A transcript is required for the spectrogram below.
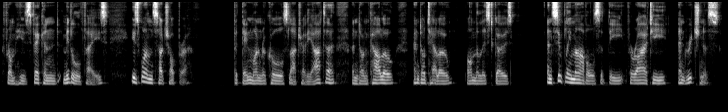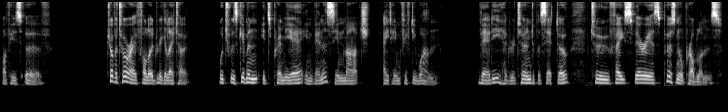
from his fecund middle phase, is one such opera. But then one recalls La Traviata and Don Carlo and Otello, on the list goes, and simply marvels at the variety and richness of his oeuvre. Trovatore followed Rigoletto, which was given its premiere in Venice in March 1851. Verdi had returned to Busseto to face various personal problems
